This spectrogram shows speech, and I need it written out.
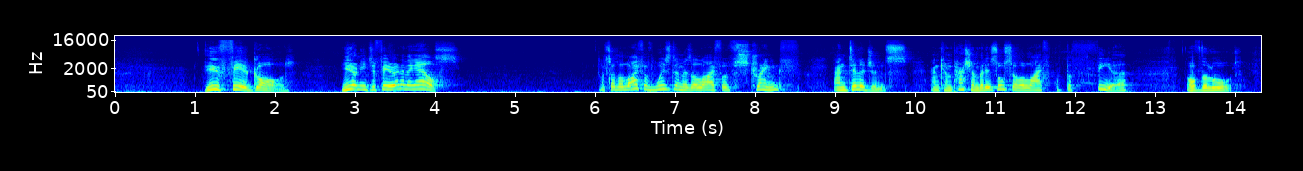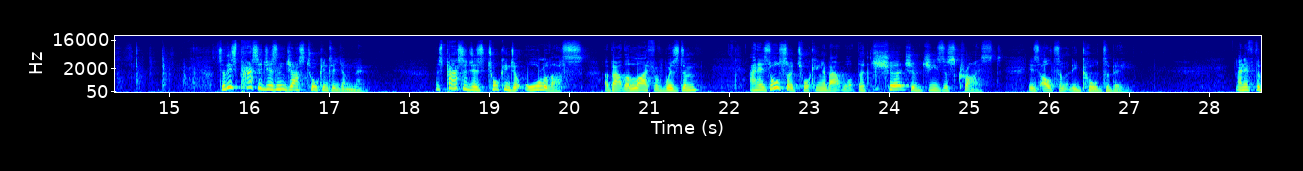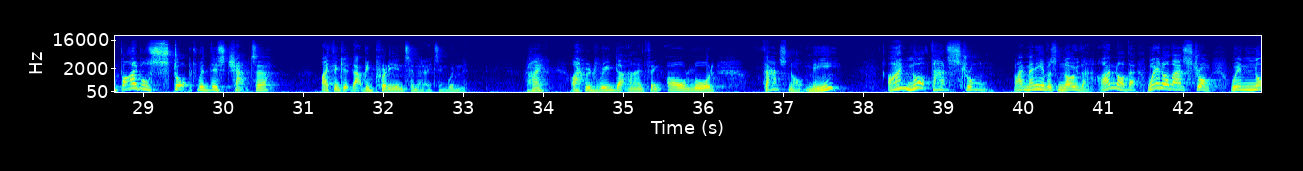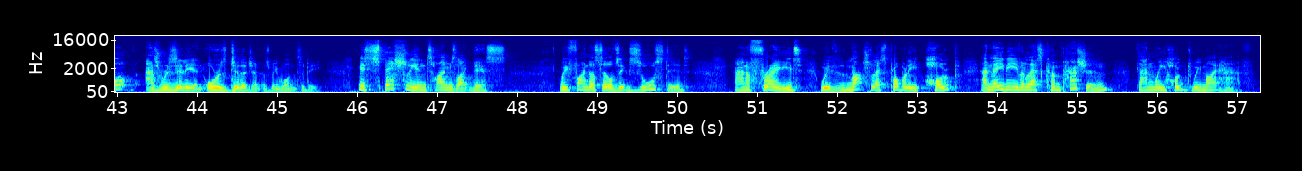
If you fear God, you don't need to fear anything else. And so the life of wisdom is a life of strength and diligence and compassion, but it's also a life of the fear of the Lord. So this passage isn't just talking to young men. This passage is talking to all of us about the life of wisdom, and it's also talking about what the church of Jesus Christ is ultimately called to be. And if the Bible stopped with this chapter, I think that'd be pretty intimidating, wouldn't it? Right? I would read that and I'd think, oh Lord, that's not me. I'm not that strong. Right? Many of us know that. I'm not that. We're not that strong. We're not as resilient or as diligent as we want to be. Especially in times like this. We find ourselves exhausted and afraid with much less probably hope and maybe even less compassion than we hoped we might have.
